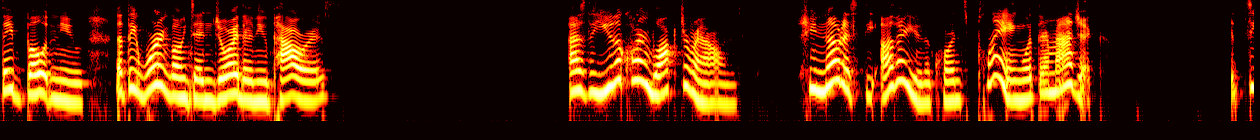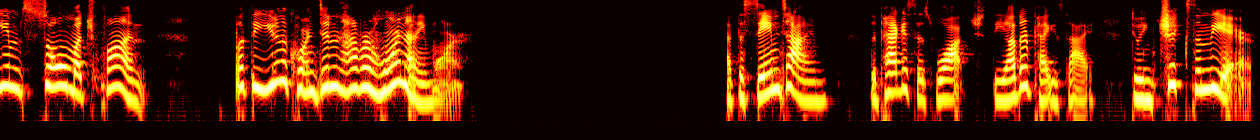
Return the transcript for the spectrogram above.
They both knew that they weren't going to enjoy their new powers. As the unicorn walked around, she noticed the other unicorns playing with their magic. It seemed so much fun, but the unicorn didn't have her horn anymore. At the same time, the Pegasus watched the other Pegasi doing tricks in the air.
